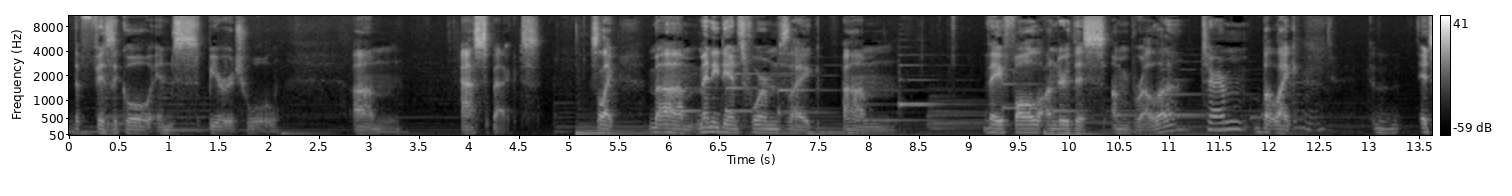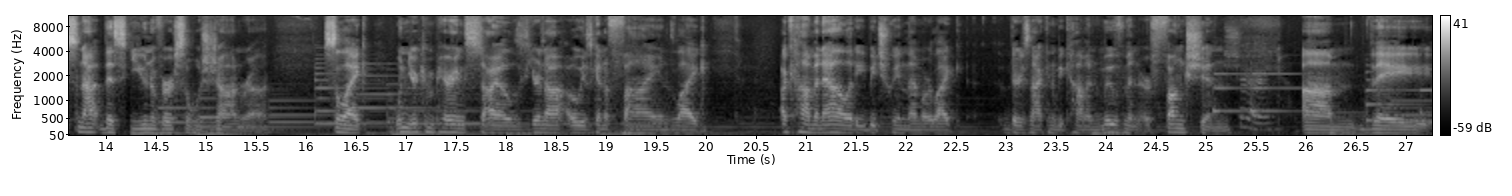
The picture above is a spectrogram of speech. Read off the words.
the physical and spiritual um, aspects. So like um, many dance forms like um, they fall under this umbrella term, but like it's not this universal genre. So like when you're comparing styles, you're not always gonna find like a commonality between them, or like there's not gonna be common movement or function. Sure. Um, they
